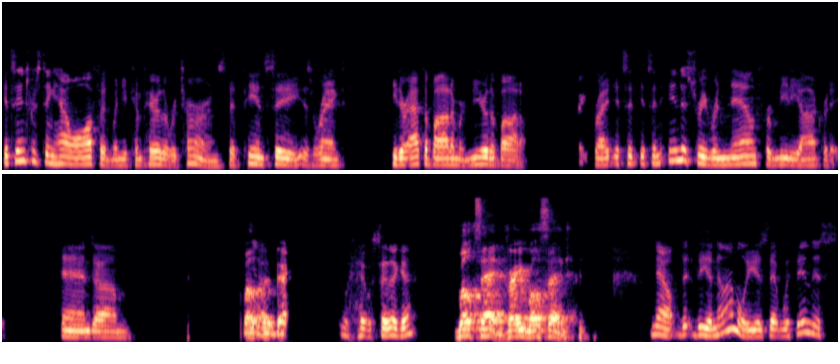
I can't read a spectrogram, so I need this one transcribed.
It's interesting how often when you compare the returns that P&C is ranked either at the bottom or near the bottom right? It's a, it's an industry renowned for mediocrity, and um, well said there. Say that again. Well said. Very well said. Now, the, the anomaly is that within this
